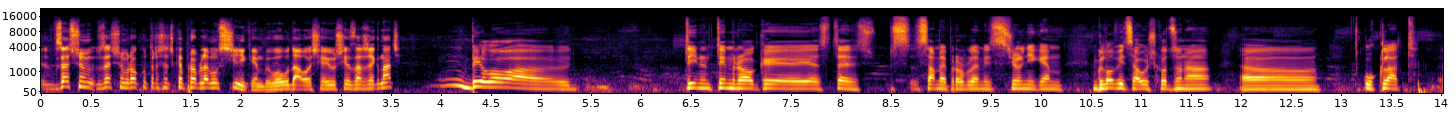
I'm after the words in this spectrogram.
W zeszłym, w zeszłym roku troszeczkę problemów z silnikiem było. Udało się już je zażegnać? Było, a tym, tym rok e, jest też same problemy z silnikiem. Głowica uszkodzona, e, układ e,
